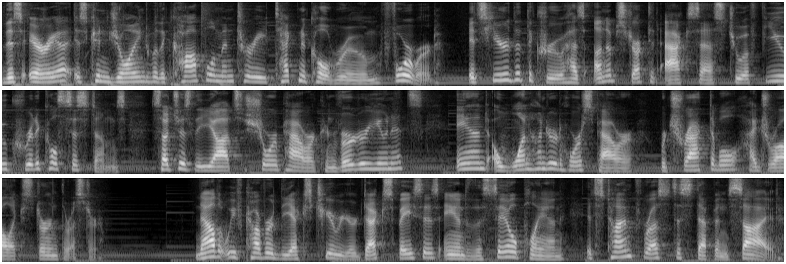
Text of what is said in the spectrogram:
This area is conjoined with a complementary technical room forward. It's here that the crew has unobstructed access to a few critical systems, such as the yacht's shore power converter units and a 100 horsepower retractable hydraulic stern thruster. Now that we've covered the exterior deck spaces and the sail plan, it's time for us to step inside.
